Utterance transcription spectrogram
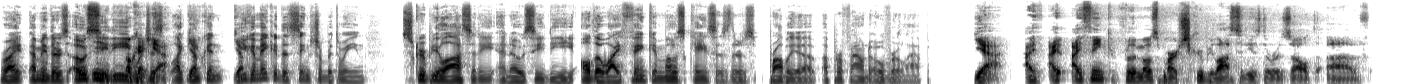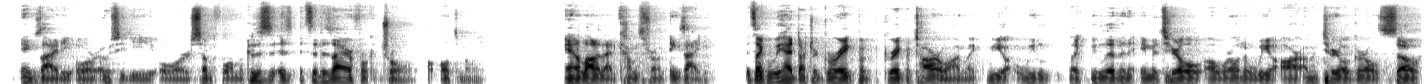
right? I mean there's OCD Mm, okay, which is yeah, like yep, you can yep. you can make a distinction between scrupulosity and OCD, although I think in most cases there's probably a, a profound overlap. Yeah, I, I, I think for the most part, scrupulosity is the result of anxiety or OCD or some form because it's, it's, a desire for control ultimately, and a lot of that comes from anxiety. it's like we had Dr. Greg, but Greg Bottaro on. Like we we like we live in an immaterial uh, world, and we are a material girls. So,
